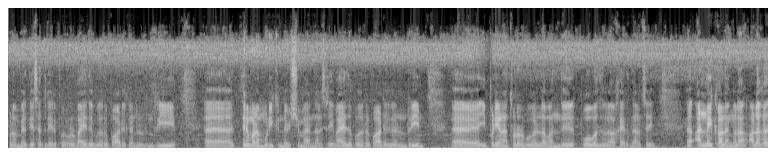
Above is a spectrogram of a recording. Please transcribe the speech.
புலம்பெயர் தேசத்தில் இருப்பவர்கள் வயது வேறுபாடுகளின்றி திருமணம் முடிக்கின்ற விஷயமா இருந்தாலும் சரி வயது வேறுபாடுகளின்றி இப்படியான தொடர்புகளில் வந்து போவதாக இருந்தாலும் சரி அண்மை காலங்களாக அழக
